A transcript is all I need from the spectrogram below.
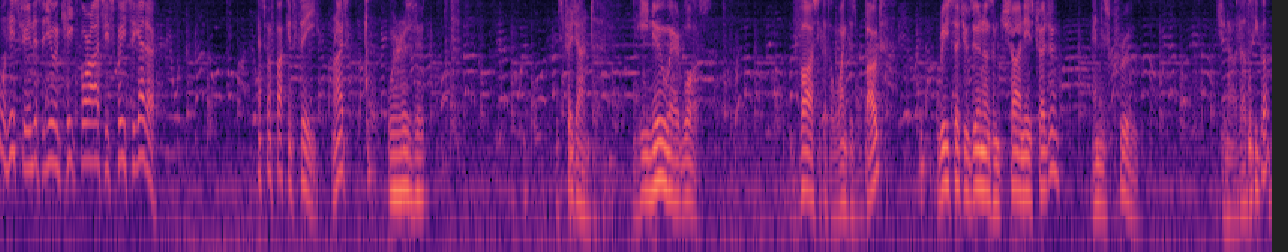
All history in this and you and Keith four arches squeezed together. That's my fucking fee, right? Where is it? It's treasure hunter. He knew where it was. First, he got the wanker's boat. Research he was doing on some Chinese treasure. And his crew. Do you know what else he got?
